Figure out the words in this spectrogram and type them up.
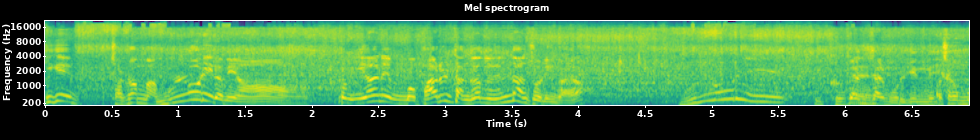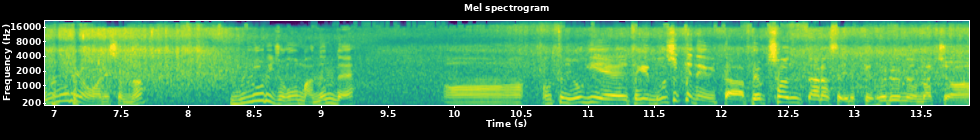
이게 잠깐만 물놀이라면 그럼 이 안에 뭐 발을 담가도 된다는 소린가요? 물놀이 그건 네. 잘 모르겠네요. 아, 제가 물놀이라고 안 했었나? 물놀이 저거 맞는데? 어, 아무튼 여기에 되게 멋있게 되어 있다. 벽천 따라서 이렇게 흐르는, 맞죠?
